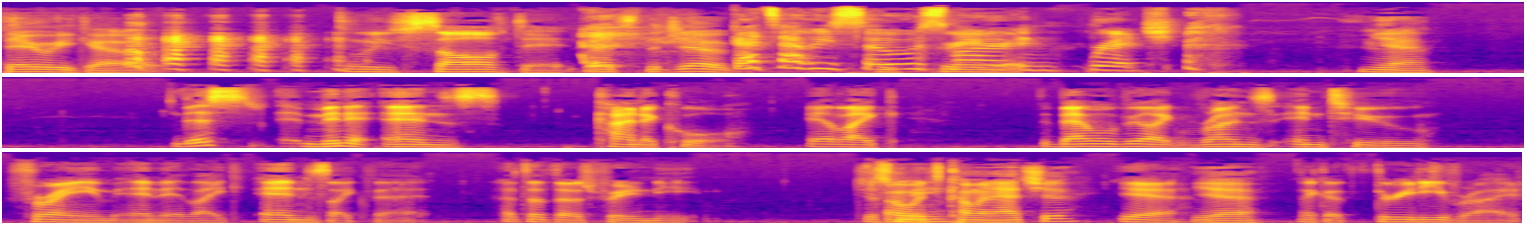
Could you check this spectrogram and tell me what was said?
there we go. We've solved it. That's the joke. That's how he's so He smart and rich. Yeah. This minute ends kind of cool. It like the Batmobile like runs into frame and it like ends like that. I thought that was pretty neat. Just Oh, me? it's coming at you. yeah, Yeah. like a 3D ride.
